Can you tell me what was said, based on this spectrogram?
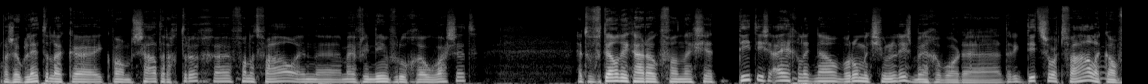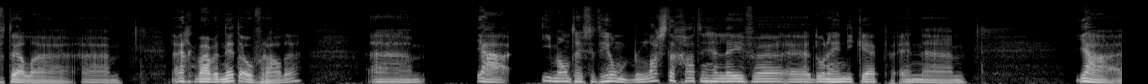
was ook letterlijk, ik kwam zaterdag terug van het verhaal en mijn vriendin vroeg hoe was het? En toen vertelde ik haar ook van, ik zei, dit is eigenlijk nou waarom ik journalist ben geworden. Dat ik dit soort verhalen kan vertellen. Um, eigenlijk waar we het net over hadden. Um, ja, iemand heeft het heel lastig gehad in zijn leven uh, door een handicap. En um, ja,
